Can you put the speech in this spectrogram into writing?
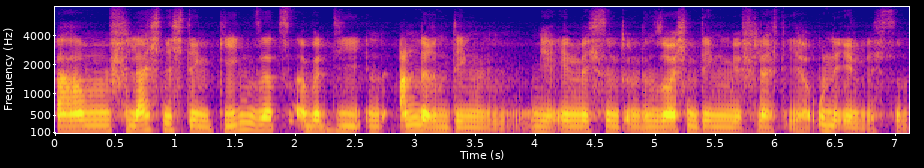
Ähm, vielleicht nicht den Gegensatz, aber die in anderen Dingen mir ähnlich sind und in solchen Dingen mir vielleicht eher unähnlich sind.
